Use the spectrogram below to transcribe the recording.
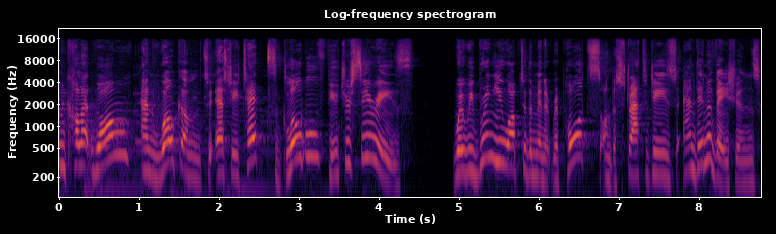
I'm Colette Wong, and welcome to SG Tech's Global Future Series, where we bring you up to the minute reports on the strategies and innovations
